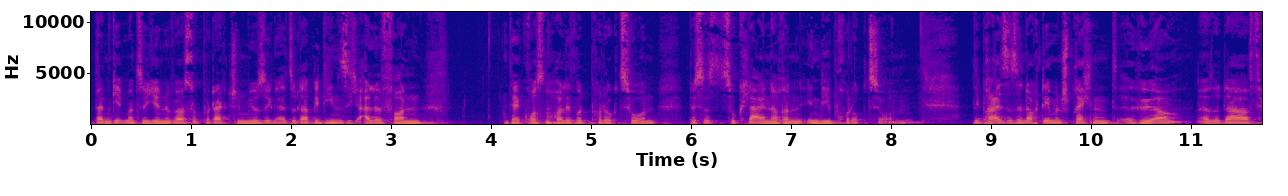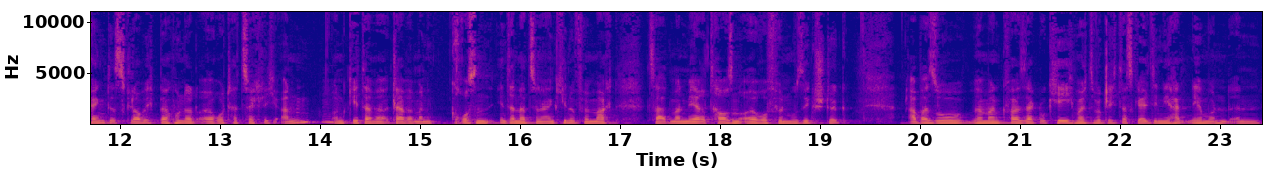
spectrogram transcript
Dann geht man zu Universal Production Music, also da bedienen sich alle von der großen Hollywood-Produktion bis es zu kleineren Indie-Produktionen. Mhm. Die Preise sind auch dementsprechend äh, höher. Also da fängt es, glaube ich, bei 100 Euro tatsächlich an mhm. und geht dann, klar, wenn man einen großen internationalen Kinofilm macht, zahlt man mehrere tausend Euro für ein Musikstück. Aber so, wenn man quasi sagt, okay, ich möchte wirklich das Geld in die Hand nehmen und ein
